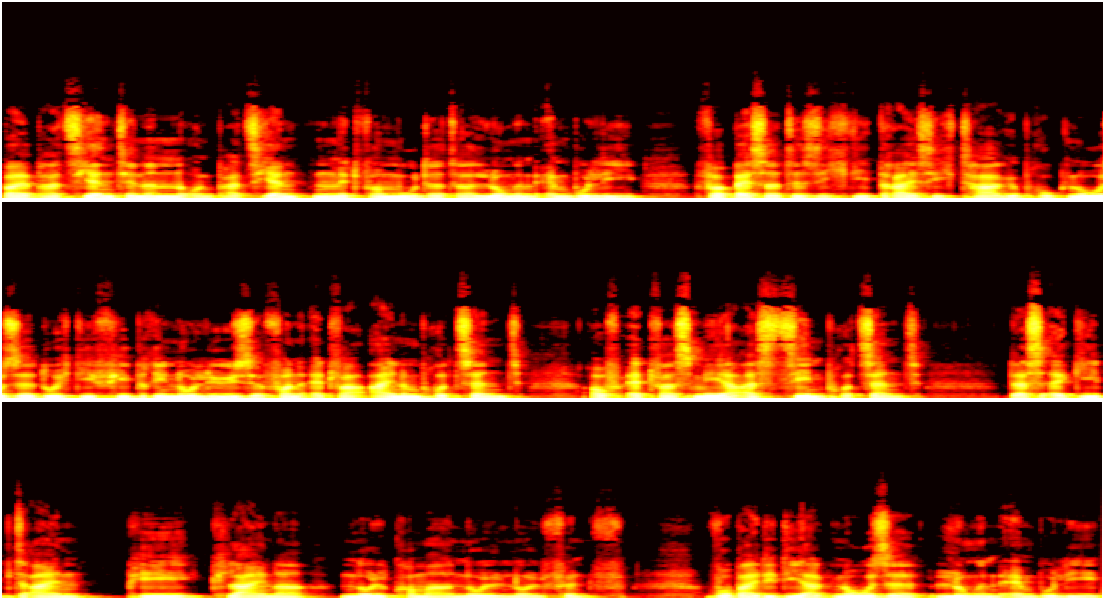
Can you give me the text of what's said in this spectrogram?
Bei Patientinnen und Patienten mit vermuteter Lungenembolie verbesserte sich die 30-Tage-Prognose durch die Fibrinolyse von etwa einem Prozent auf etwas mehr als 10 Prozent. Das ergibt ein P kleiner 0,005, wobei die Diagnose Lungenembolie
